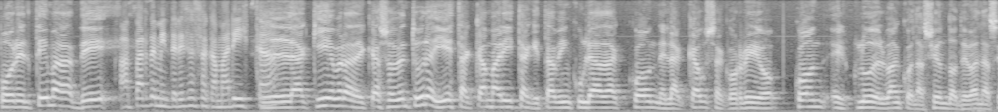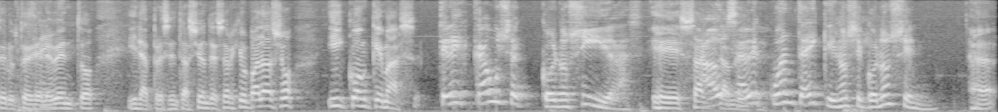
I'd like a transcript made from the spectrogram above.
por el tema de Aparte me interesa esa camarista. la quiebra del caso Ventura y esta camarista que está vinculada con la causa Correo, con el Club del Banco Nación, donde van a hacer ustedes Sí. el evento y la presentación de Sergio Palazzo, y con qué más. Tres causas conocidas. Exactamente. Ahora, ¿sabés cuántas hay que no se conocen? Ah,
